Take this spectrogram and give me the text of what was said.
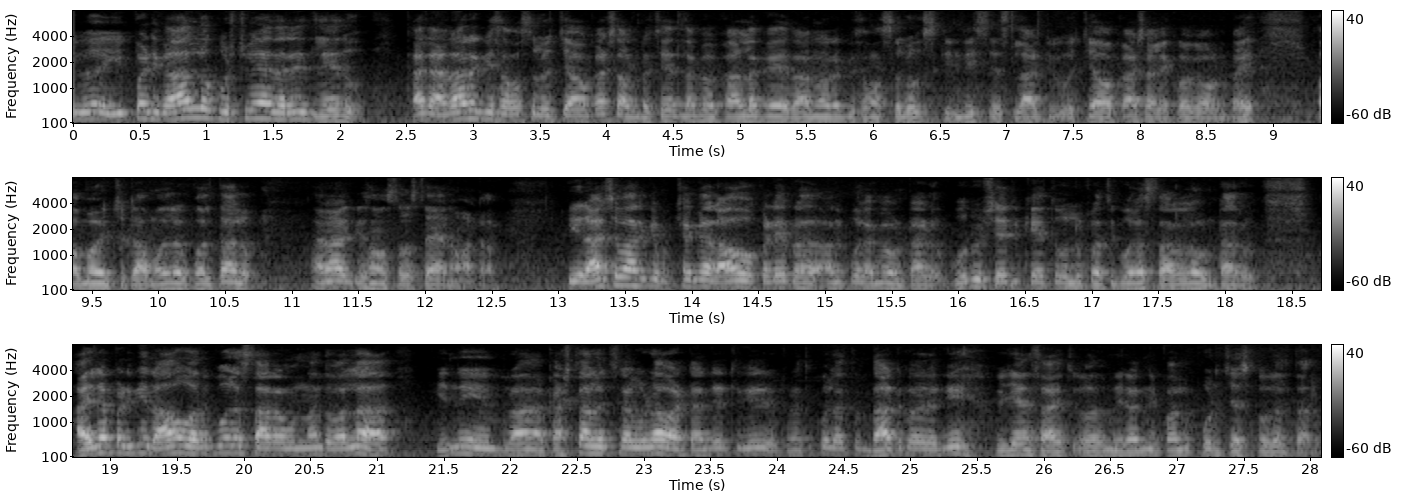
ఇవ ఇప్పటి కాలంలో కుష్ఠవ్యాధి అనేది లేదు. కానీ అనారోగ్య సమస్యలు వచ్చే అవకాశాలు ఉంటాయి. చేతులకు కాళ్ళకి అనారోగ్య సమస్యలు స్కిన్ డిసీజెస్ లాంటివి వచ్చే అవకాశాలు ఎక్కువగా ఉంటాయి. సంభవించుట మొదలగు ఫలితాలు అనారోగ్య సమస్యలు వస్తాయన్నమాట. ఈ రాశి వారికి ముఖ్యంగా రాహు ఒక్కడే అనుకూలంగా ఉంటాడు. గురు శని కేతువులు ప్రతికూల స్థానంలో ఉంటారు. అయినప్పటికీ రాహు అనుకూల స్థానం ఉన్నందువల్ల ఎన్ని కష్టాలు వచ్చినా కూడా వాటన్నిటికీ ప్రతికూలత దాటుకోగలిగి విజయం సాధించుకో మీరు అన్ని పనులు పూర్తి చేసుకోగలుగుతారు.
